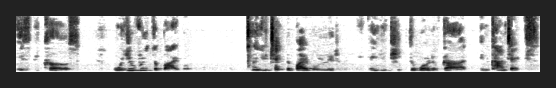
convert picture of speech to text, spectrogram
is because when you read the Bible and you take the Bible literally, and you keep the word of God in context,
